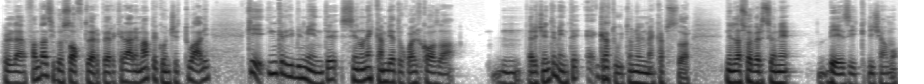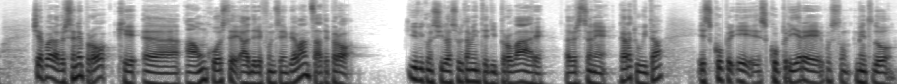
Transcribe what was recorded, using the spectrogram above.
quel fantastico software per creare mappe concettuali che incredibilmente, se non è cambiato qualcosa mh, recentemente, è gratuito nel Mac App Store, nella sua versione basic, diciamo. C'è poi la versione Pro che eh, ha un costo e ha delle funzioni più avanzate, però io vi consiglio assolutamente di provare la versione gratuita e, scopri- e scoprire questo metodo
